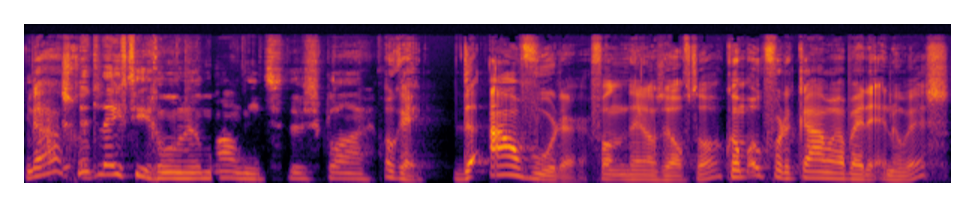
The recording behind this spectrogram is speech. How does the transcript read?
Ja, is goed. het leeft hier gewoon helemaal niet. Dus klaar. Oké, de aanvoerder van het Nederlands elftal kwam ook voor de camera bij de NOS.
